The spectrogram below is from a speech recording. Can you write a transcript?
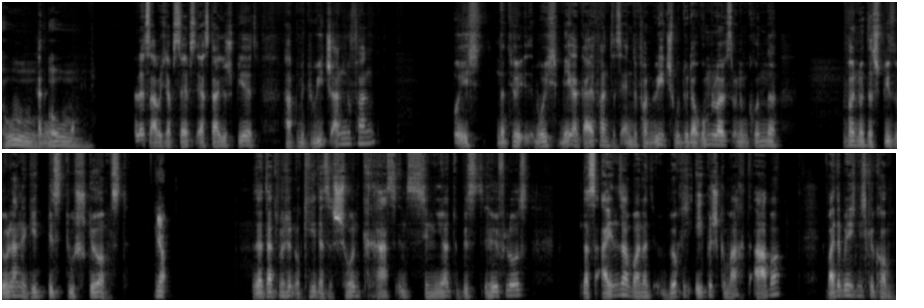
Oh, oh. Alles, aber ich habe selbst erst da gespielt. Habe mit Reach angefangen, wo ich natürlich, wo ich mega geil fand, das Ende von Reach, wo du da rumläufst und im Grunde einfach nur das Spiel so lange geht, bis du stirbst. Ja. Da dachte ich mir schon, okay, das ist schon krass inszeniert, du bist hilflos. Das Einser war wirklich episch gemacht, aber weiter bin ich nicht gekommen.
